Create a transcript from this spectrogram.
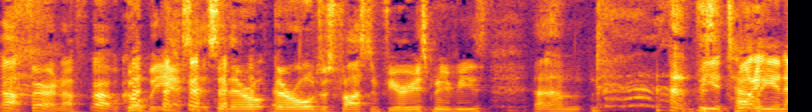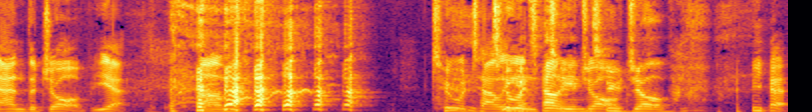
Oh, fair enough. Oh, cool. But yeah, so, so they're all, they're all just Fast and Furious movies. Um, the Italian and the job. Yeah. Um, two Italian, two Italian, two two job. job. yeah.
